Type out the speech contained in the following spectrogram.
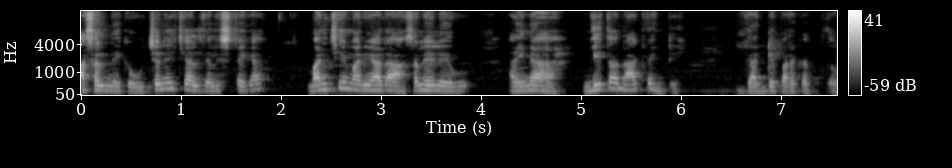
అసలు నీకు ఉచ్చనీచాలు తెలిస్తేగా? మంచి మర్యాద అసలే లేవు. అయినా నీతో నాకేంటి? గడ్డి పరకతో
